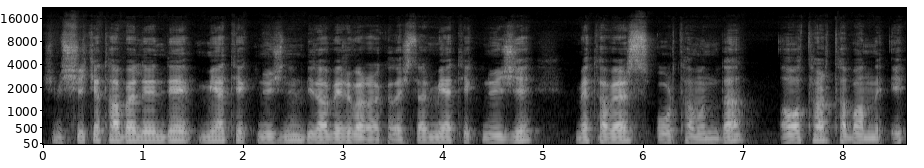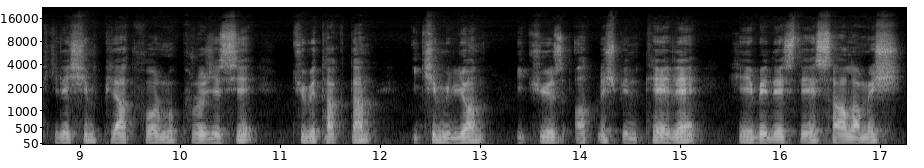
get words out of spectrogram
Şimdi şirket haberlerinde MIA Teknoloji'nin bir haberi var arkadaşlar. MIA Teknoloji Metaverse ortamında avatar tabanlı etkileşim platformu projesi TÜBİTAK'tan 2 milyon 260 bin TL hibe desteği sağlamış.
